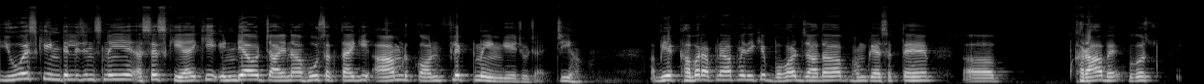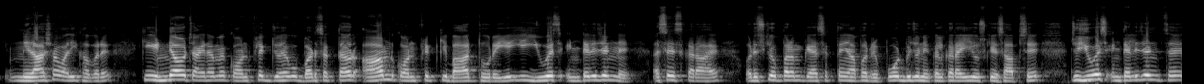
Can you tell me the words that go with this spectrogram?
यूएस की इंटेलिजेंस ने ये असेस किया है कि इंडिया और चाइना हो सकता है कि आर्म्ड कॉन्फ्लिक्ट में इंगेज हो जाए। जी हाँ। अब ये खबर अपने आप में देखिए बहुत ज़्यादा हम कह सकते हैं ख़राब है। बिकॉज़ निराशा वाली खबर है कि इंडिया और चाइना में कॉन्फ्लिक्ट जो है वो बढ़ सकता है और आर्म्ड कॉन्फ्लिक्ट की बात हो रही है। ये यूएस इंटेलिजेंट ने असेस करा है और इसके ऊपर हम कह सकते हैं यहाँ पर रिपोर्ट भी जो निकल कर आई है उसके हिसाब से, जो यूएस इंटेलिजेंट है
